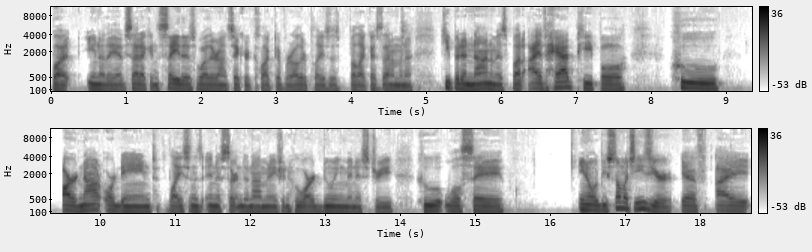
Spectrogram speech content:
But you know, they have said I can say this whether on Sacred Collective or other places. But like I said, I'm going to keep it anonymous. But I've had people who are not ordained, licensed in a certain denomination, who are doing ministry, who will say, you know, it would be so much easier if I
